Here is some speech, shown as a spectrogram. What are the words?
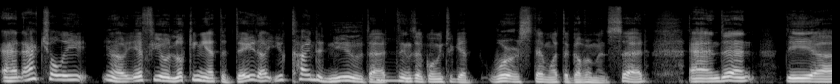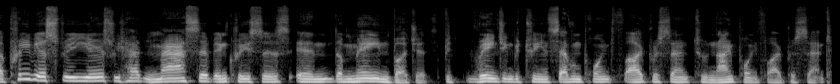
and actually, you know, if you're looking at the data, you kind of knew that mm. things are going to get worse than what the government said. And then the uh, previous three years, we had massive increases in the main budget, be- ranging between 7.5% to 9.5%.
